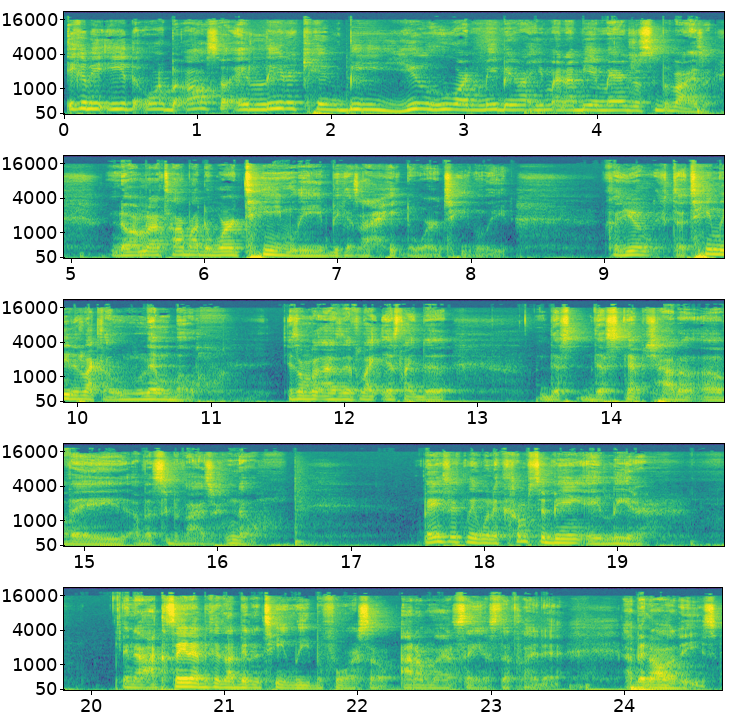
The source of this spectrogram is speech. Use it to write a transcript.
It could be either or, but also a leader can be you who are maybe not, you might not be a manager or supervisor. No, I'm not talking about the word team lead because I hate the word team lead. Because you the team lead is like a limbo. It's almost as if like it's like the the, the stepchild of a of a supervisor. No. Basically, when it comes to being a leader, and I can say that because I've been a team lead before, so I don't mind saying stuff like that. I've been all of these.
